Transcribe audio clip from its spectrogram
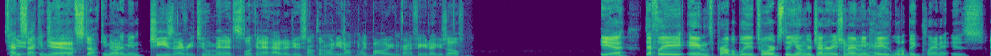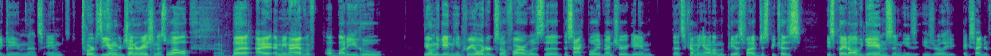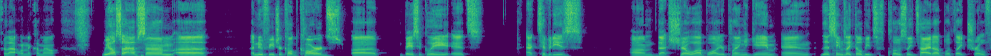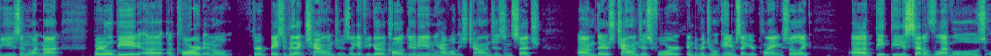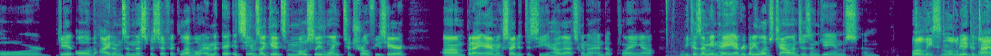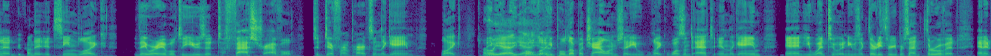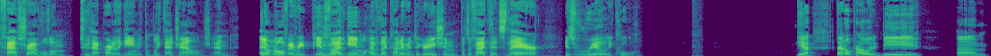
10 yeah, seconds yeah. if you get stuck. You know yeah. what I mean? Cheesing every two minutes looking at how to do something when you don't like bother even trying to figure it out yourself. Yeah, definitely aimed probably towards the younger generation. I mean, hey, Little Big Planet is a game that's aimed towards the younger generation as well. Oh. But I, I mean, I have a, a buddy who the only game he pre-ordered so far was the the Sackboy Adventure game that's coming out on the PS5, just because he's played all the games and he's he's really excited for that one to come out. We also have some uh, a new feature called cards. Uh, basically, it's activities um, that show up while you're playing a game, and this seems like they'll be t- closely tied up with like trophies and whatnot. But it'll be a, a card, and it'll they're basically like challenges. Like if you go to Call of Duty and you have all these challenges and such, um, there's challenges for individual games that you're playing. So like uh, beat these set of levels or get all of the items in this specific level. And it, it seems like it's mostly linked to trophies here. Um, but I am excited to see how that's going to end up playing out. Because, I mean, hey, everybody loves challenges in games. and Well, at least in Little Big Planet, it seemed like they were able to use it to fast travel to different parts in the game. Like, oh yeah, he yeah, pulled, yeah. He pulled up a challenge that he like wasn't at in the game, and he went to it and he was like 33% through of it and it fast traveled him to that part of the game to complete that challenge and i don't know if every ps5 mm-hmm. game will have that kind of integration but the fact that it's there is really cool Yeah, that'll probably be um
